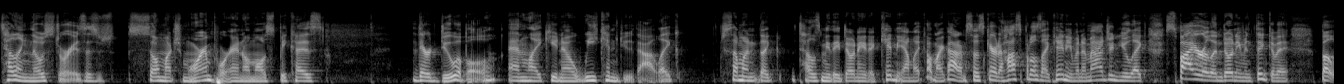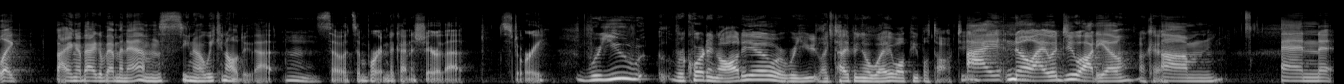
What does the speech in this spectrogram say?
telling those stories is so much more important almost because they're doable. And like you know we can do that. Like someone like tells me they donate a kidney. I'm like oh my god i'm so scared of hospitals. I can't even imagine you like spiral and don't even think of it. But like buying a bag of m&ms you know we can all do that. So it's important to kind of share that story. Were you recording audio or were you like typing away while people talk to you? I no, I would do audio. Okay. Um, and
